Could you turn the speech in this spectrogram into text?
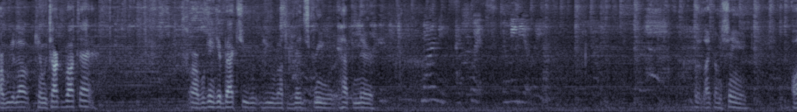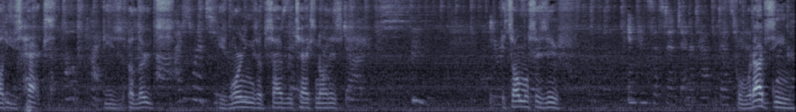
Are we allowed? Can we talk about that? All right, we're gonna get back to you, you about the red screen. What happened there? Marnie, I quit immediately. But like I'm saying, all these hacks, these alerts, I just wanted to. these warnings of cyber attacks and all this, it's almost as if inconsistent and attack pedestrians. From what I've seen-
